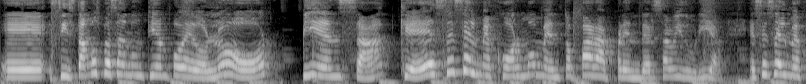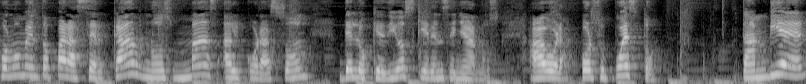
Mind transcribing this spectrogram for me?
eh, si estamos pasando un tiempo de dolor, piensa que ese es el mejor momento para aprender sabiduría. Ese es el mejor momento para acercarnos más al corazón de lo que Dios quiere enseñarnos. Ahora, por supuesto, también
